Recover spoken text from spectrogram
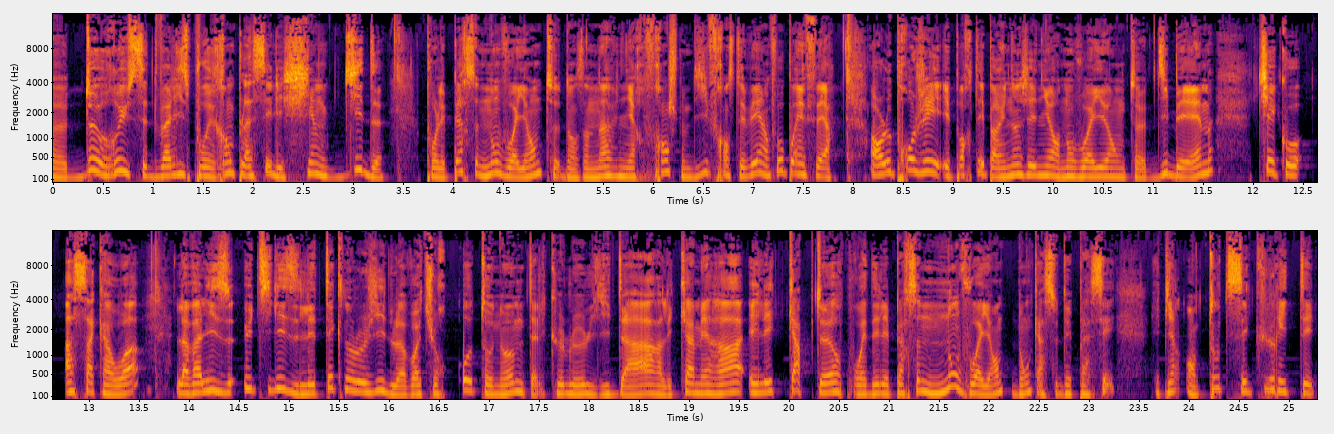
Euh, de rue, cette valise pourrait remplacer les chiens guides pour les personnes non-voyantes dans un avenir franche, nous dit France TV Info.fr. Alors le projet est porté par une ingénieure non-voyante d'IBM, Cheko Asakawa. La valise utilise les technologies de la voiture autonome telles que le lidar, les caméras et les capteurs pour aider les personnes non voyantes donc à se déplacer eh bien en toute sécurité.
